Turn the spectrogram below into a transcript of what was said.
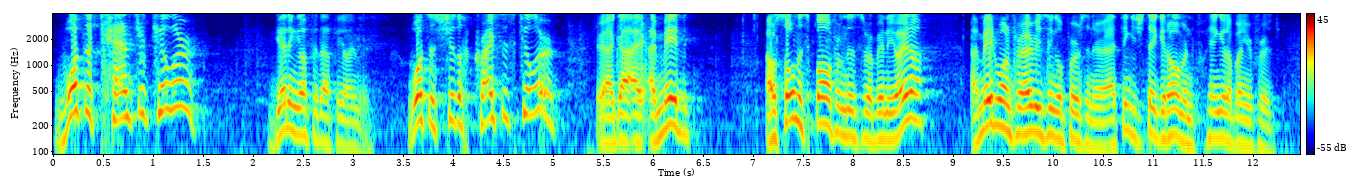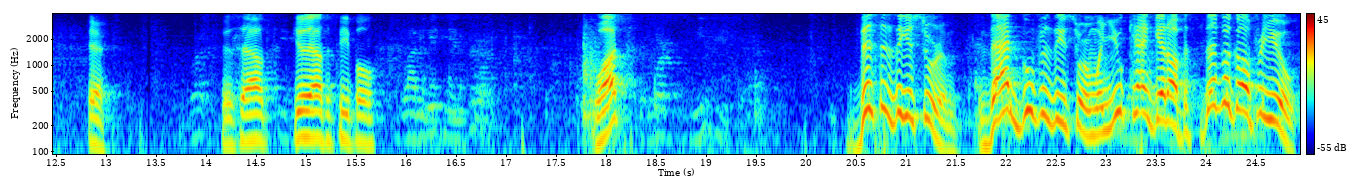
What's a cancer killer? Getting up for that for Yoimi. What's a shidduch crisis killer? Here, I, got, I, I made, I was sold a spell from this Rabbeinu Yoina. I made one for every single person here. I think you should take it home and hang it up on your fridge. Here. Give this out. Give it out to people. What? This is the Yisurim. That goof is the Yisurim. When you can't get up, it's difficult for you.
